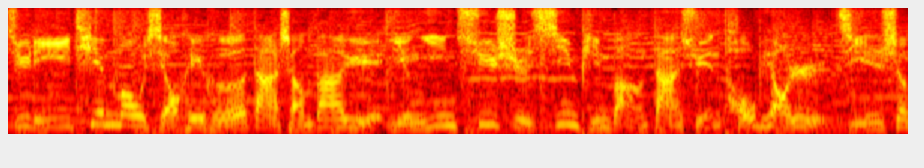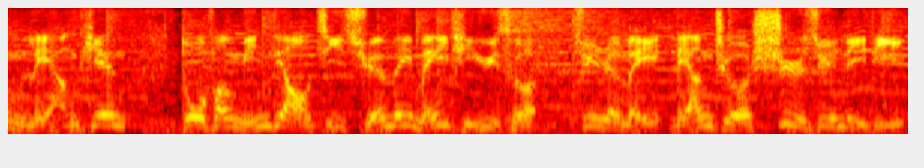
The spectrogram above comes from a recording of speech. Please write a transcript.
距离天猫小黑盒大赏八月影音趋势新品榜大选投票日仅剩两天，多方民调及权威媒体预测均认为两者势均力敌。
